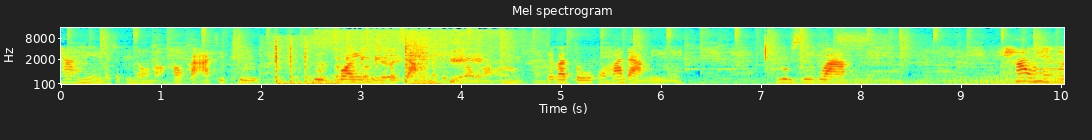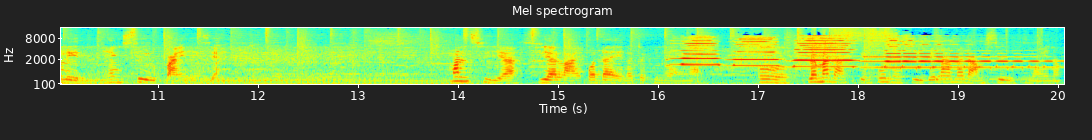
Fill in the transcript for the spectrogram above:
ทางนี้นะจ๊ะพี่น้องเนาะเขาก็อาจจะถือถือบ่อยถือประจำนะจ๊ะพี่น้องเนาะอืมแต่ว่าตัวของมาดามเองนี่รู้สึกว่าเฮาแห่งเล่นแห่งซื้อไปจังซี่มันเสียเสียหลายก็ได้เนาะจะพี่น้องเนาะเออ แล้วมาดามสเป็นคนจังซี่เวลามาดามซื้อหวยเนาะ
